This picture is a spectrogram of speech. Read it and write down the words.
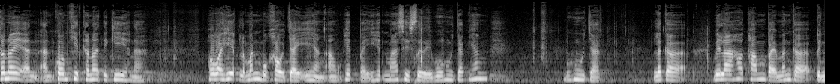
ขน้อยอันอันความคิดขน้อยตะกี้หั้นนะ เพราะว่าเฮ็ดแล้วมันบ่เข้าใจอีหยังเอาเฮ็ดไปเฮ็ดมาเฉยๆบ่ฮู้จักหยังบ่ฮู้จัก แล้วก็เวลาเฮาทำไปมันก็เป็น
